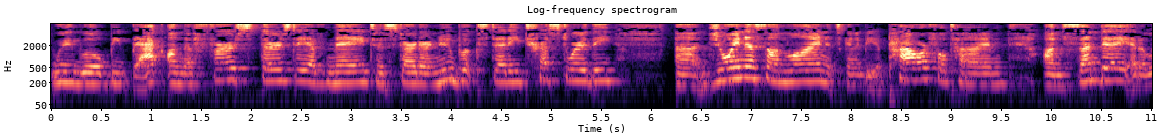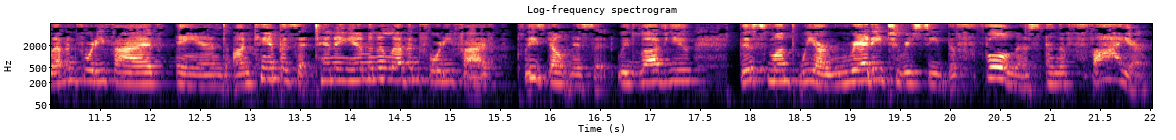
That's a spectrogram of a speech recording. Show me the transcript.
We will be back on the first Thursday of May to start our new book study, Trustworthy. Uh, join us online. It's going to be a powerful time on Sunday at 1145 and on campus at 10 a.m. and 1145. Please don't miss it. We love you. This month we are ready to receive the fullness and the fire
